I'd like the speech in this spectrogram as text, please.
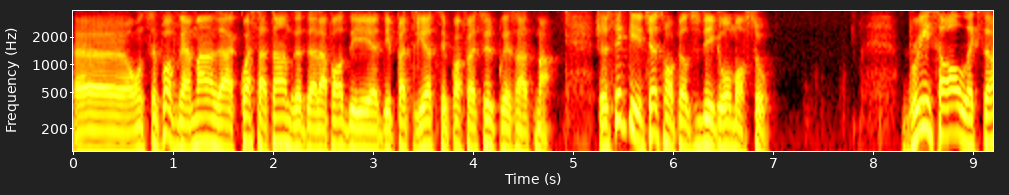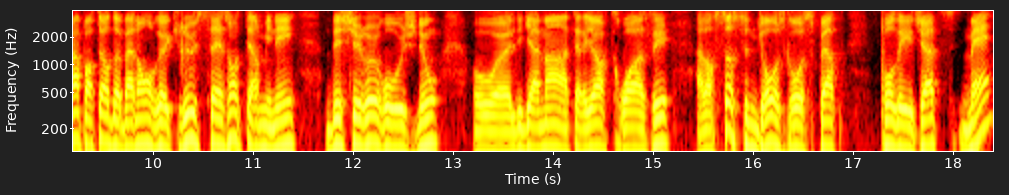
Euh, on ne sait pas vraiment à quoi s'attendre de la part des, des Patriots. C'est pas facile présentement. Je sais que les Jets ont perdu des gros morceaux. Brees Hall, l'excellent porteur de ballon recru, saison terminée, déchirure au genou, au euh, ligament antérieur croisé. Alors ça, c'est une grosse, grosse perte pour les Jets. Mais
